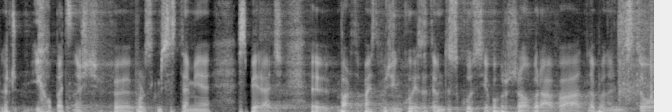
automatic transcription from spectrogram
znaczy ich obecność w polskim systemie wspierać. Bardzo Państwu dziękuję za tę dyskusję. Poproszę o brawa dla panelistów.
